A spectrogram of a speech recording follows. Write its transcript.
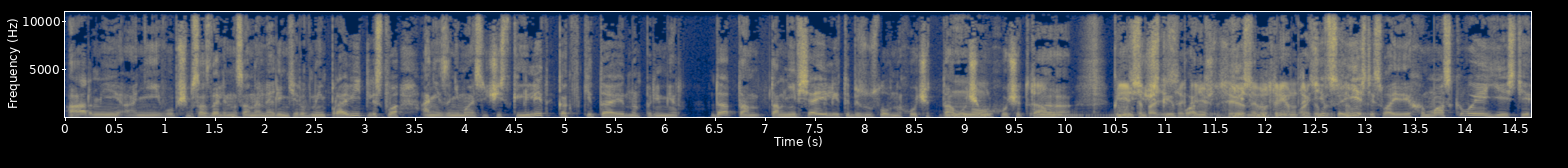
армии, они, в общем, создали национально ориентированные правительства, они занимаются чисткой элит, как в Китае, например. Да, там, там не вся элита, безусловно, хочет того, ну, чего хочет э, коммунистическая партия. Конечно, есть внутри оппозиция, есть и свои эхо Москвы, есть и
